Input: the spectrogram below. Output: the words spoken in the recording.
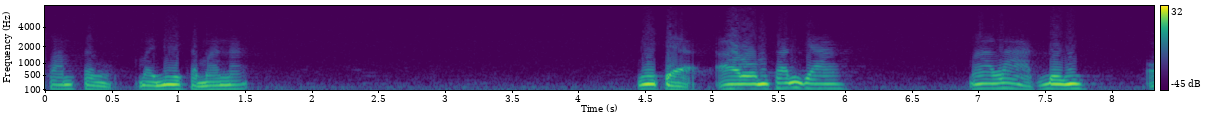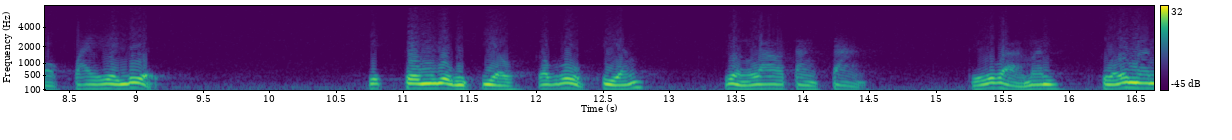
ความสงบไม่มีสมณะ มีแต่อารมณ์สัญญามาลากดึงออกไปเรื่อยๆ จิตตรงยุ่งเกี่ยวกับรูปเสียง เรื่องราวต่างๆ ถือว่ามันสวยมัน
